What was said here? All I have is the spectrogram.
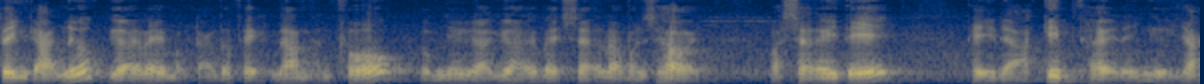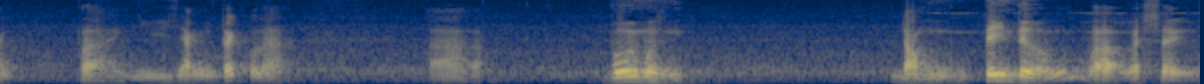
trên cả nước gửi về mặt trận tổ Việt Nam thành phố cũng như là gửi về sở lao động xã hội và sở y tế thì đã kịp thời đến người dân và người dân rất là à, vui mừng đồng tin tưởng vào cái sự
